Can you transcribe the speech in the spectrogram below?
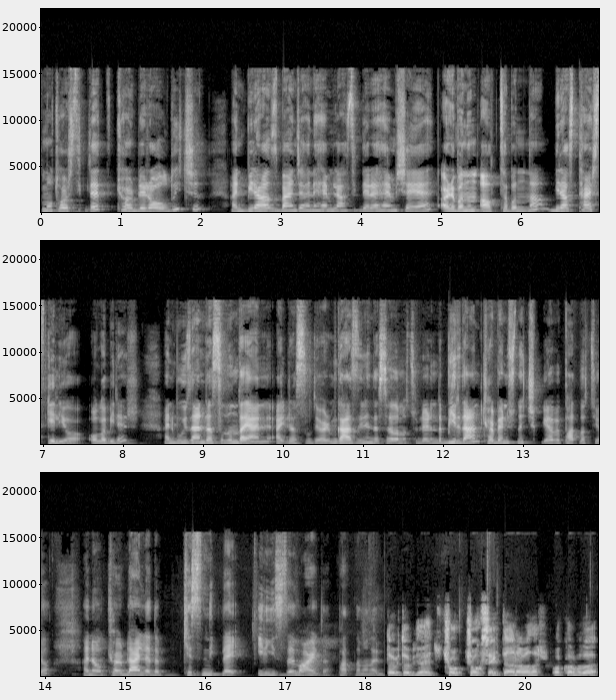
motosiklet körbleri olduğu için hani biraz bence hani hem lastiklere hem şeye arabanın alt tabanına biraz ters geliyor olabilir. Hani bu yüzden Russell'ın da yani ay Russell diyorum Gazi'nin de sıralama turlarında birden körblerin üstüne çıkıyor ve patlatıyor. Hani o körblerle de kesinlikle ilgisi vardı patlamaların. Tabii tabii. Yani çok çok sekti arabalar. O konuda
